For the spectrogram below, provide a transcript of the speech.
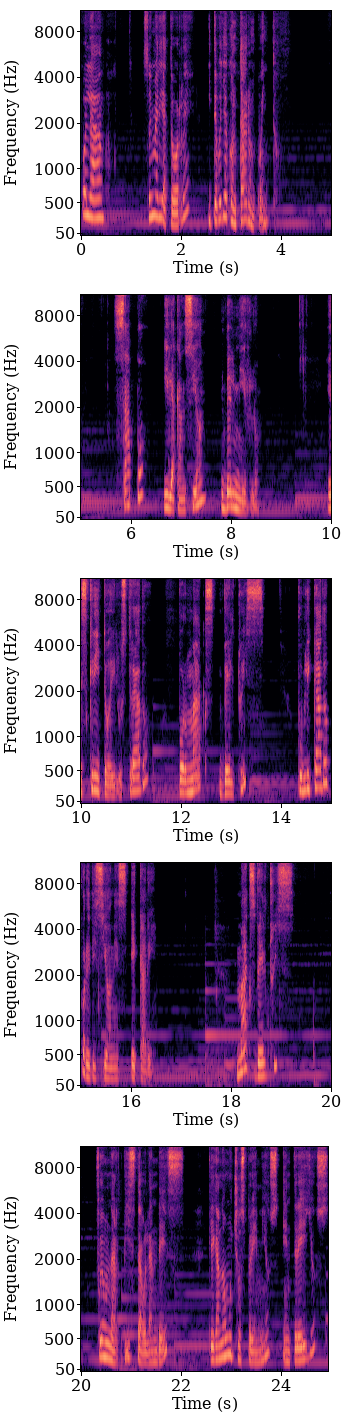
Hola, soy María Torre y te voy a contar un cuento. Sapo y la canción del mirlo. Escrito e ilustrado por Max Beltwis, publicado por Ediciones Ecaré. Max Beltwis fue un artista holandés que ganó muchos premios, entre ellos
